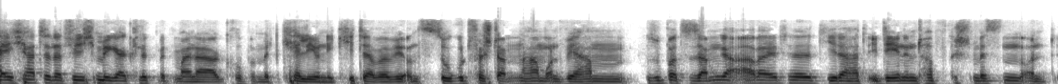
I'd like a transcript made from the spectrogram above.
Ich hatte natürlich mega Glück mit meiner Gruppe, mit Kelly und Nikita, weil wir uns so gut verstanden haben und wir haben super zusammengearbeitet. Jeder hat Ideen in den Topf geschmissen und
